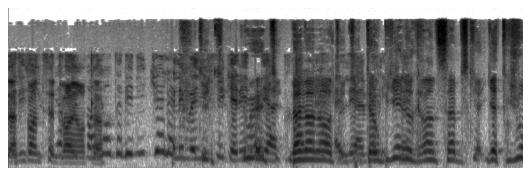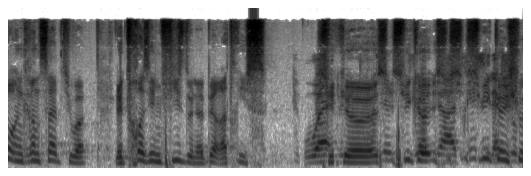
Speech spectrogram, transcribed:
la elle est fin de cette variante-là. variante, Elle est nickel, elle est magnifique, elle est Ouais, tu- théâtrale, non, non, non, t'as oublié le grain de sable, parce qu'il y a- il y a toujours un grain de sable, tu vois. Le troisième fils de l'impératrice. Ouais, Celui mais que- celui que- celui il a que je-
